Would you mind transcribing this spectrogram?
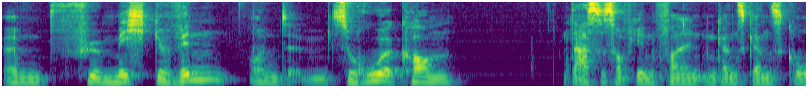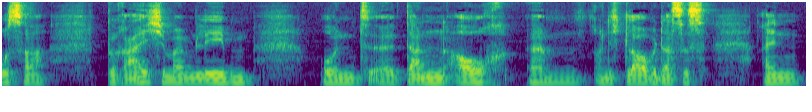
ähm, für mich gewinnen und ähm, zur Ruhe kommen das ist auf jeden Fall ein ganz, ganz großer Bereich in meinem Leben. Und äh, dann auch, ähm, und ich glaube, das ist ein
